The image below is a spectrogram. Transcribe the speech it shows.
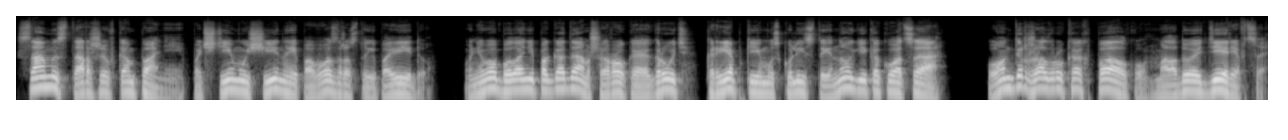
Самый старший в компании, почти мужчина и по возрасту, и по виду. У него была не по годам широкая грудь, крепкие мускулистые ноги, как у отца. Он держал в руках палку, молодое деревце,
